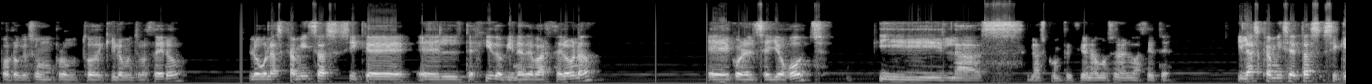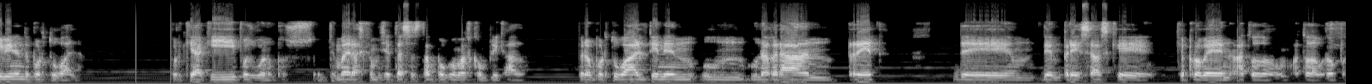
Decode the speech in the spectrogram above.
por lo que es un producto de kilómetro cero. Luego las camisas sí que el tejido viene de Barcelona eh, con el sello Gotch y las, las confeccionamos en Albacete. Y las camisetas sí que vienen de Portugal. Porque aquí, pues bueno, pues el tema de las camisetas está un poco más complicado. Pero Portugal tienen una gran red de, empresas que, proveen a, todo, a toda Europa.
